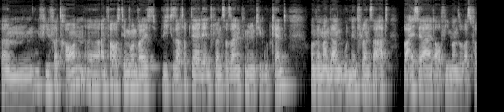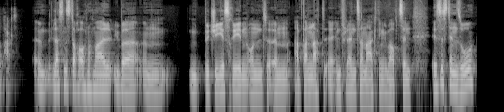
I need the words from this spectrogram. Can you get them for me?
ähm, viel Vertrauen. Äh, einfach aus dem Grund, weil ich, wie ich gesagt habe, der, der Influencer seine Community gut kennt und wenn man da einen guten Influencer hat, weiß er halt auch, wie man sowas verpackt. Ähm, lass uns doch auch nochmal über ähm, Budgets reden und ähm, ab wann macht äh, Influencer-Marketing überhaupt Sinn. Ist es denn so,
